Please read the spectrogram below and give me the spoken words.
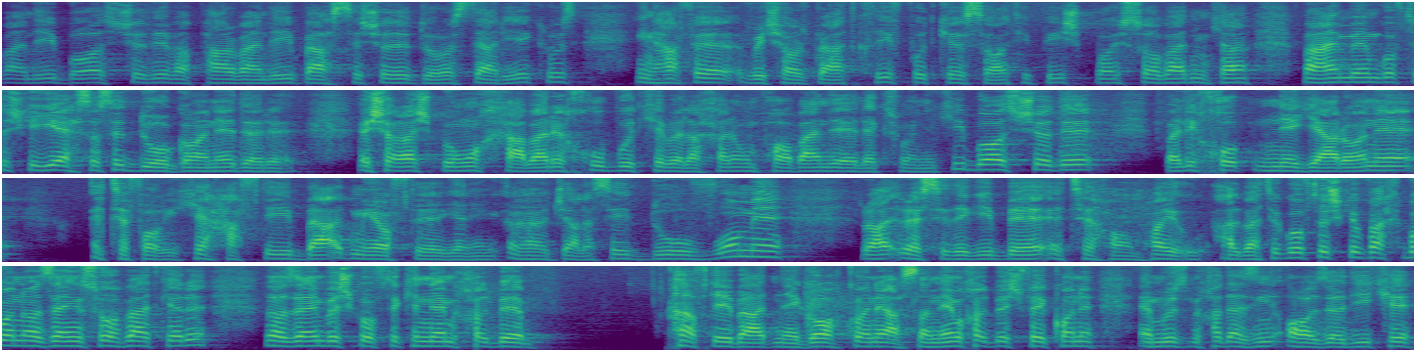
پرونده باز شده و پرونده بسته شده درست در یک روز. این حرف ریچارد برادکلیف بود که ساعتی پیش باش صحبت می‌کرد و همین بهم گفتش که یه احساس دوگانه داره. اشارش به اون خبر خوب بود که بالاخره اون پابند الکترونیکی باز شده. ولی خب نگران اتفاقی که هفته بعد میافته یعنی جلسه دوم رسیدگی به اتهام های او. البته گفتش که وقتی با نازنین صحبت کرده نازنین بهش گفته که نمی‌خواد به هفته بعد نگاه کنه اصلا نمی‌خواد بهش فکر کنه. امروز می‌خواد از این آزادی که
